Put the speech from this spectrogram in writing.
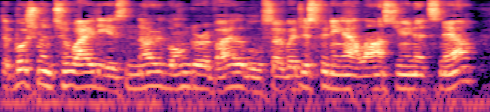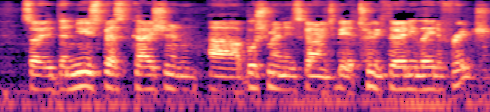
the Bushman 280 is no longer available, so we're just fitting our last units now. So the new specification uh, Bushman is going to be a 230 litre fridge.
